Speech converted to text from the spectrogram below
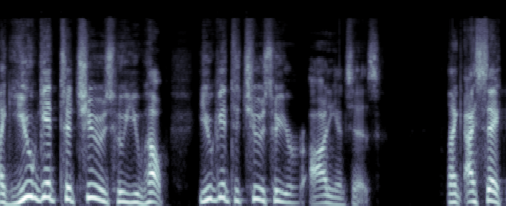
Like, you get to choose who you help, you get to choose who your audience is. Like, I say,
